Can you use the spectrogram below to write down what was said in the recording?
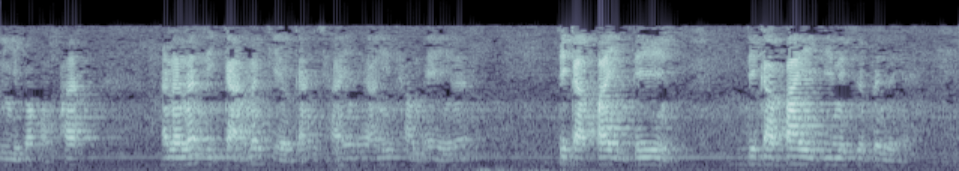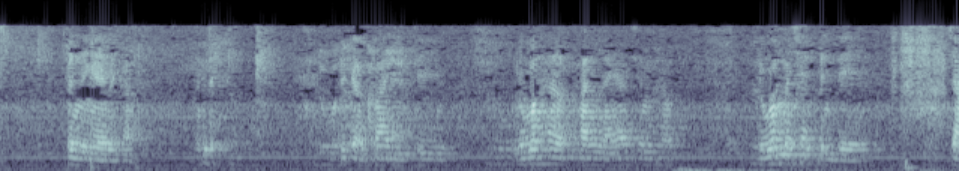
มีเฉพาะของพระ อันนั้นติกาไม่เกี่ยวกันใช้นะอันนี้ทำเองนะติกาไปอีกทีติกาไปอีกทีนี่คือเป็นยังไง เป็นยังไงนะครับติกาไปอีกทีหรือว่าห้าพันแล้วใช่ไหมครับ หรือว่าไม่ใช่เป็นเดชจะ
